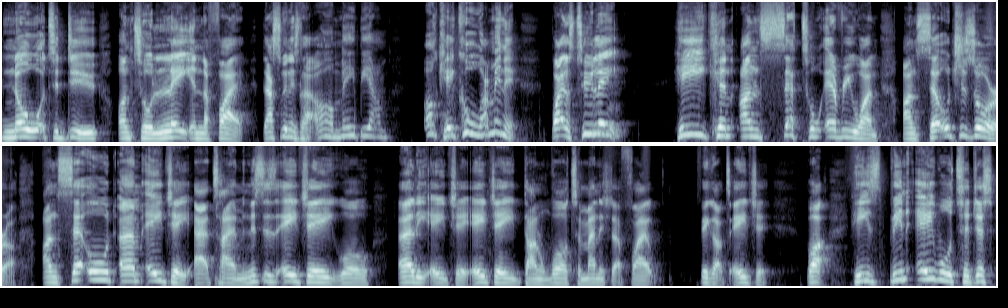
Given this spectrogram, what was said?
know what to do until late in the fight. That's when he's like, oh, maybe I'm okay, cool, I'm in it. But it was too late. He can unsettle everyone. Unsettled Chisora. Unsettled um AJ at time. And this is AJ, well, early AJ. AJ done well to manage that fight. Big up to AJ. But he's been able to just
